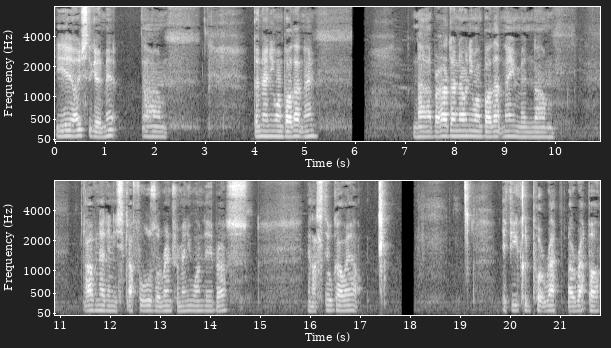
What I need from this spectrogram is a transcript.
Yeah, I used to go Met. Um, don't know anyone by that name. Nah, bro, I don't know anyone by that name, and um, I haven't had any scuffles or rent from anyone there, bros. And I still go out. If you could put rap a rapper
